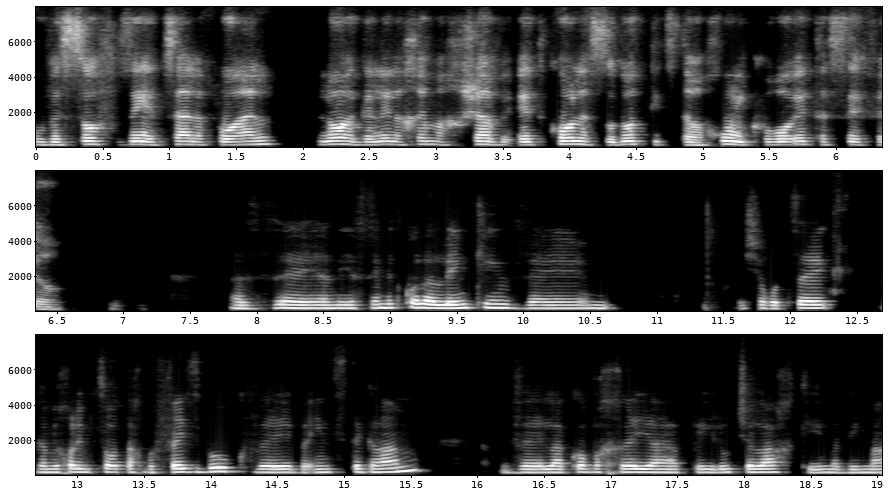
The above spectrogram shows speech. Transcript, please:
ובסוף זה יצא לפועל, לא אגלה לכם עכשיו את כל הסודות, תצטרכו לקרוא את הספר. אז uh, אני אשים את כל הלינקים, ומי שרוצה גם יכול למצוא אותך בפייסבוק ובאינסטגרם, ולעקוב אחרי הפעילות שלך, כי היא מדהימה.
